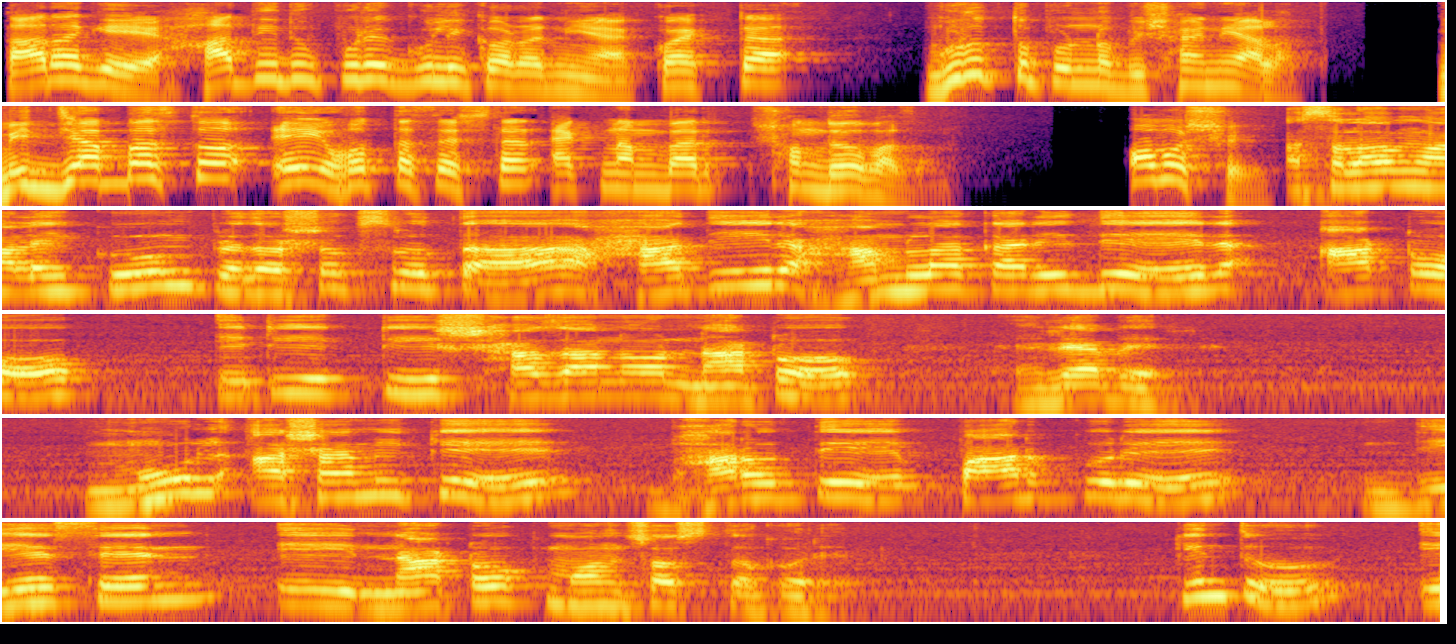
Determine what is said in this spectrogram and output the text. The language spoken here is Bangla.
তার আগে হাদির উপরে গুলি করা নিয়ে কয়েকটা গুরুত্বপূর্ণ বিষয় নিয়ে আলাপ। মির্জা আব্বাস তো এই হত্যা চেষ্টার এক নাম্বার সন্দেহভাজন। অবশ্যই। আসসালামু আলাইকুম প্রদর্শক শ্রোতা, হাদির হামলাকারীদের আটক এটি একটি সাজানো নাটক, র্যাবের। মূল আসামিকে ভারতে পার করে দিয়েছেন এই নাটক মঞ্চস্থ করে। কিন্তু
